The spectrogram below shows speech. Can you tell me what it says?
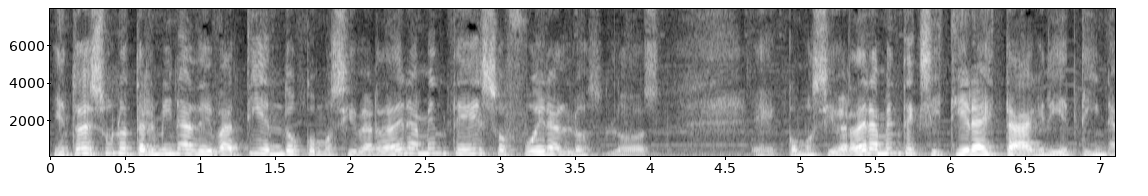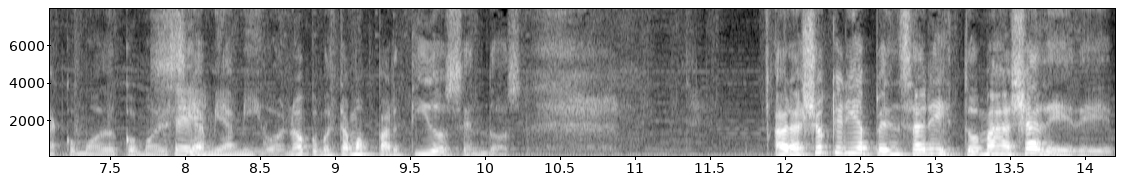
Y entonces uno termina debatiendo como si verdaderamente eso fueran los. los eh, como si verdaderamente existiera esta agrietina, como, como decía Sí. mi amigo, ¿no? Como estamos partidos en dos. Ahora, yo quería pensar esto, más allá de, de-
